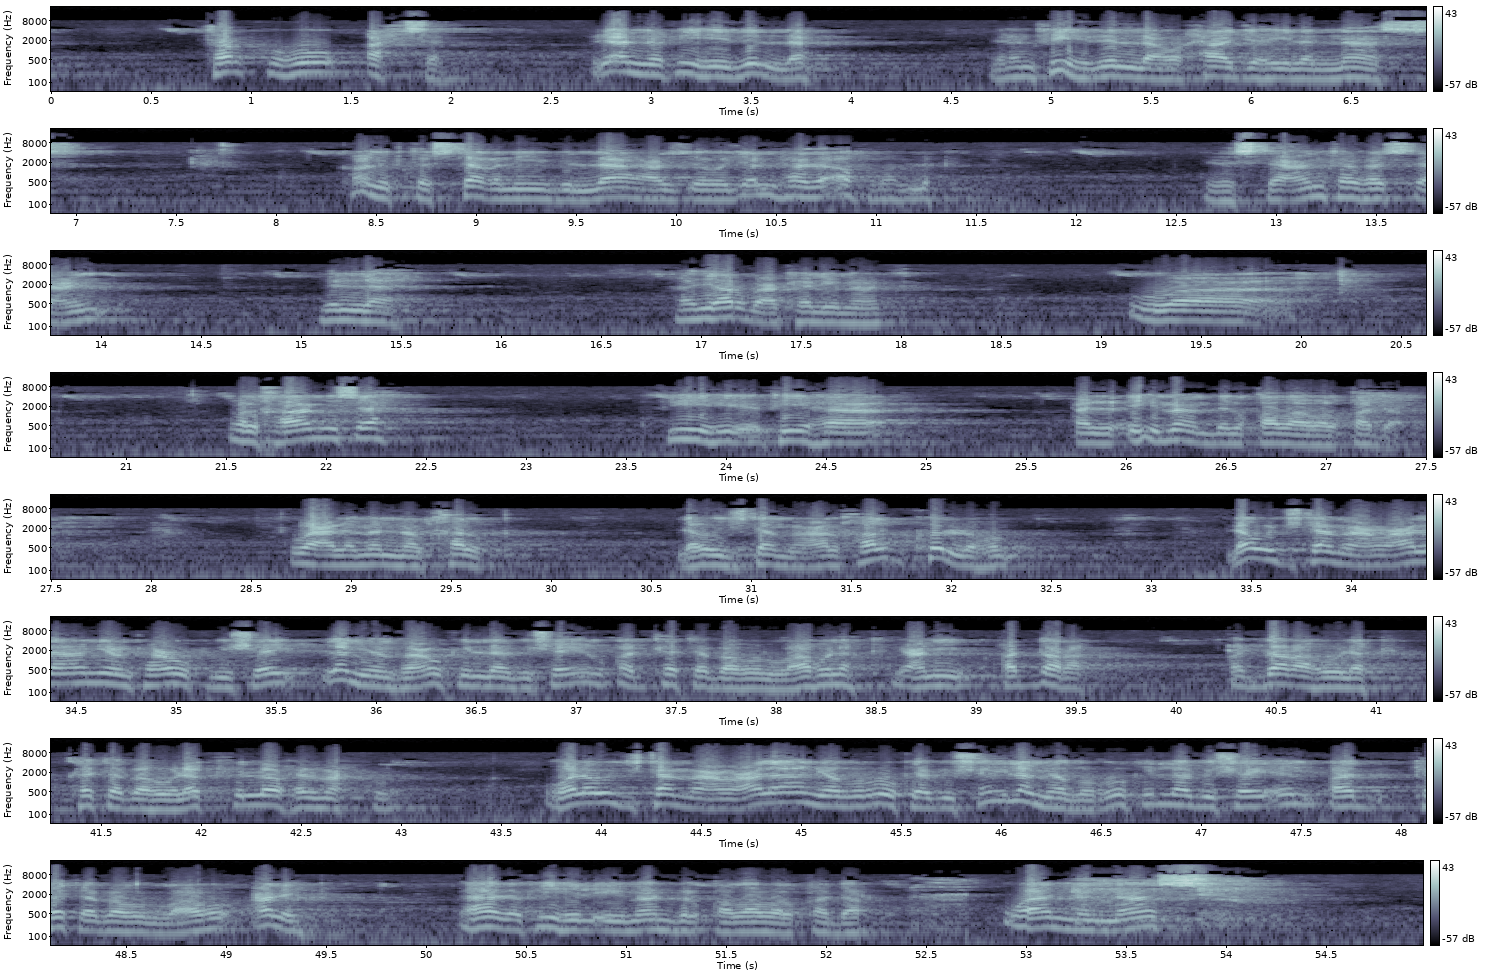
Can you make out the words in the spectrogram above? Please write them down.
تركه أحسن لأن فيه ذلة لأن فيه ذلة وحاجة إلى الناس. كونك تستغني بالله عز وجل هذا أفضل لك. إذا استعنت فاستعن بالله. هذه أربع كلمات. و والخامسة فيه فيها الإيمان بالقضاء والقدر. واعلم أن الخلق لو اجتمع الخلق كلهم لو اجتمعوا على أن ينفعوك بشيء لم ينفعوك إلا بشيء قد كتبه الله لك يعني قدره. قدره لك كتبه لك في اللوح المحفوظ. ولو اجتمعوا على أن يضروك بشيء لم يضروك إلا بشيء قد كتبه الله عليك. هذا فيه الإيمان بالقضاء والقدر وأن الناس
